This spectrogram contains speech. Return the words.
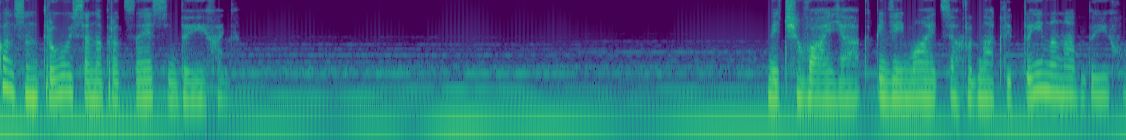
концентруйся на процесі дихання. Відчувай, як підіймається грудна клітина на вдиху,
